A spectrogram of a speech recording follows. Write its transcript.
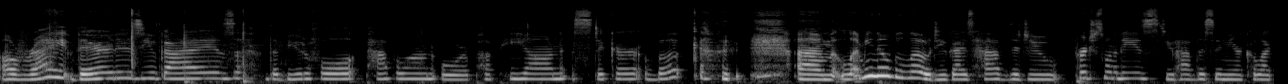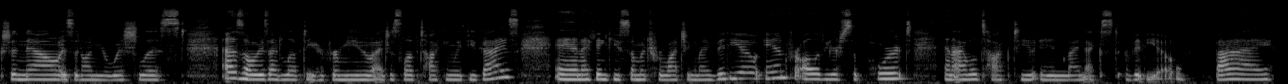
all right, there it is, you guys. The beautiful Papillon or Papillon sticker book. um, let me know below. Do you guys have, did you purchase one of these? Do you have this in your collection now? Is it on your wish list? As always, I'd love to hear from you. I just love talking with you guys. And I thank you so much for watching my video and for all of your support. And I will talk to you in my next video. Bye.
